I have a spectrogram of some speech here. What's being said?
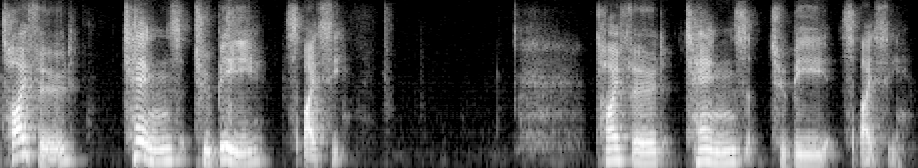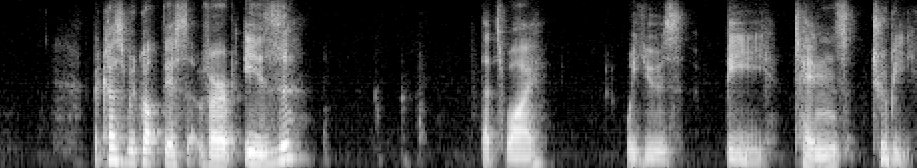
Thai food tends to be spicy. Thai food tends to be spicy because we've got this verb is, that's why we use be, tends to be.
